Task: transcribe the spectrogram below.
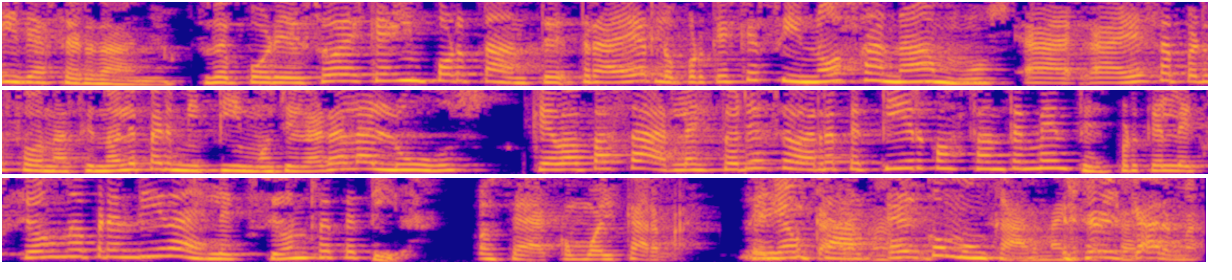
Y de hacer daño. Entonces, por eso es que es importante traerlo, porque es que si no sanamos a, a, esa persona, si no le permitimos llegar a la luz, ¿qué va a pasar? La historia se va a repetir constantemente, porque lección no aprendida es lección repetida. O sea, como el karma. Sería un karma. Es como un karma. el karma.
